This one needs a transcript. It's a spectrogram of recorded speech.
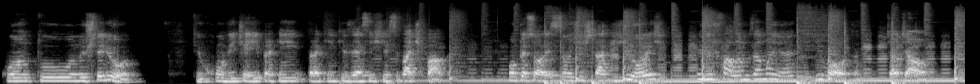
quanto no exterior. Fica o convite aí para quem, quem quiser assistir esse bate-papo. Bom, pessoal, esses são os destaques de hoje e nos falamos amanhã de volta. Tchau, tchau.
